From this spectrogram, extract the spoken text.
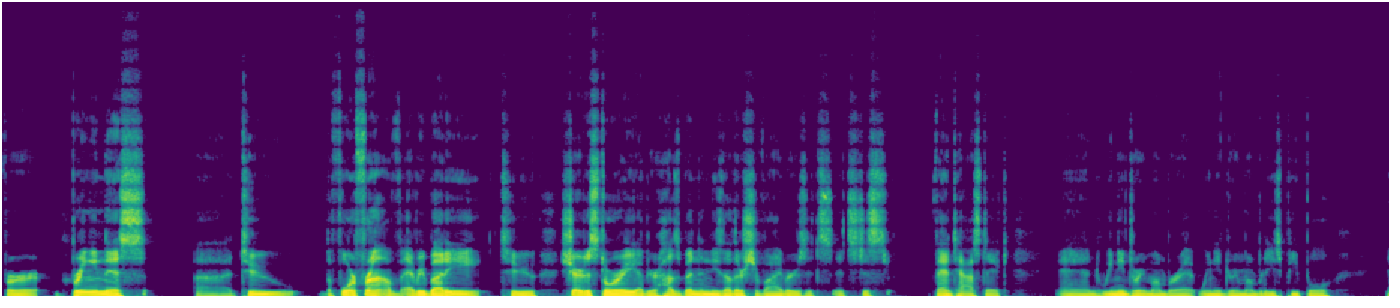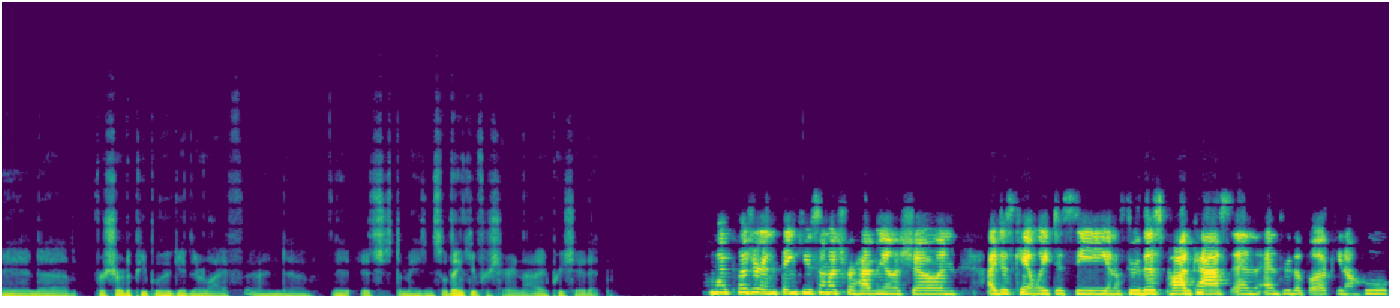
for bringing this uh, to the forefront of everybody to share the story of your husband and these other survivors. It's it's just fantastic, and we need to remember it. We need to remember these people and uh, for sure the people who gave their life. And uh, it, it's just amazing. So thank you for sharing that. I appreciate it. My pleasure, and thank you so much for having me on the show. And I just can't wait to see, you know, through this podcast and and through the book, you know, who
